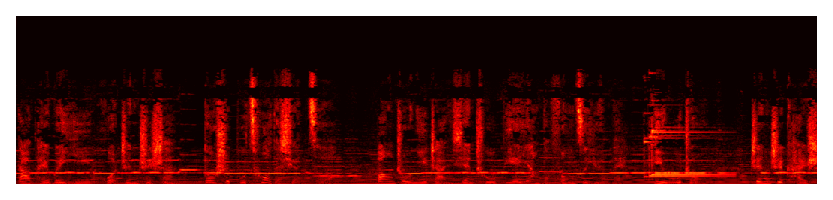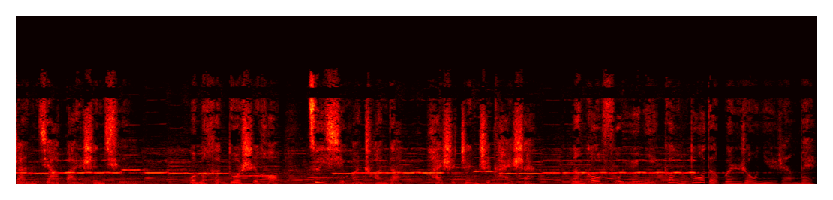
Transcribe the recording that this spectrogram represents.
搭配卫衣或针织衫都是不错的选择，帮助你展现出别样的风姿韵味。第五种，针织开衫加半身裙，我们很多时候最喜欢穿的还是针织开衫，能够赋予你更多的温柔女人味。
